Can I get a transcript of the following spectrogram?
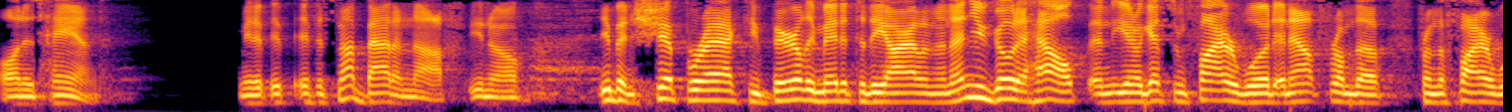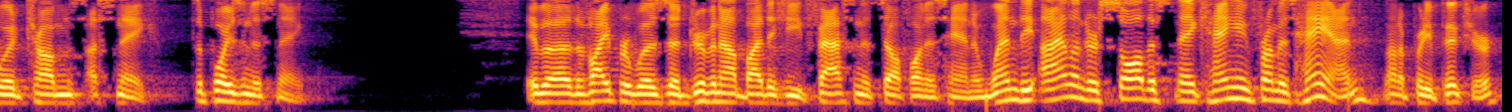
on his hand. I mean, if, it's not bad enough, you know, you've been shipwrecked, you've barely made it to the island, and then you go to help and, you know, get some firewood, and out from the, from the firewood comes a snake. It's a poisonous snake. It, uh, the viper was uh, driven out by the heat, fastened itself on his hand. And when the islander saw the snake hanging from his hand, it's not a pretty picture,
